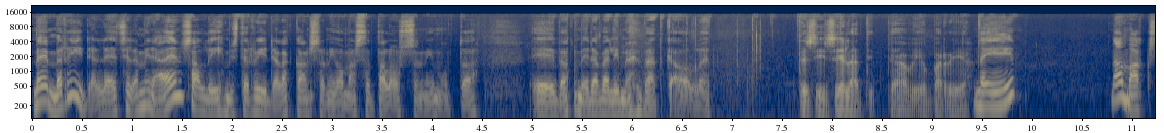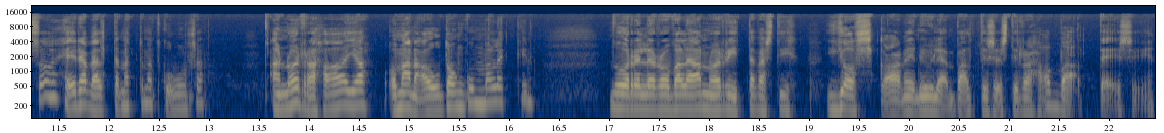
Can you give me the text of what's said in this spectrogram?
Me emme riidelleet, sillä minä en salli ihmisten riidellä kanssani omassa talossani, mutta eivät meidän välimme hyvätkään olleet. Te siis elätitte avioparia? Niin. Mä maksoin heidän välttämättömät kulunsa. Annoin rahaa ja oman auton kummallekin. Nuorelle rovalle annoin riittävästi joskaan en ylenpalttisesti rahaa vaatteisiin.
